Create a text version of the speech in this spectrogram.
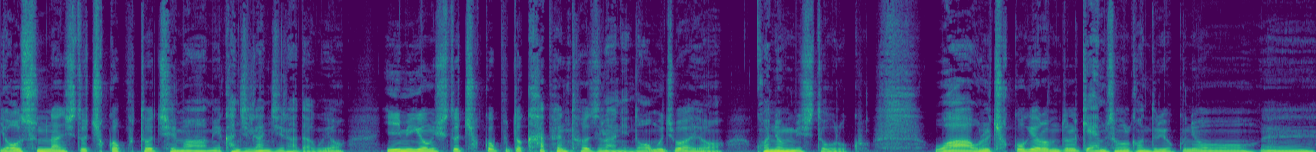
여순난 씨도 첫 곡부터 제 마음이 간질간질하다고요. 이미경 씨도 첫 곡부터 카펜터즈라니 너무 좋아요. 권영미 씨도 그렇고 와 오늘 첫 곡이 여러분들 갬성을 건드렸군요. 예.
